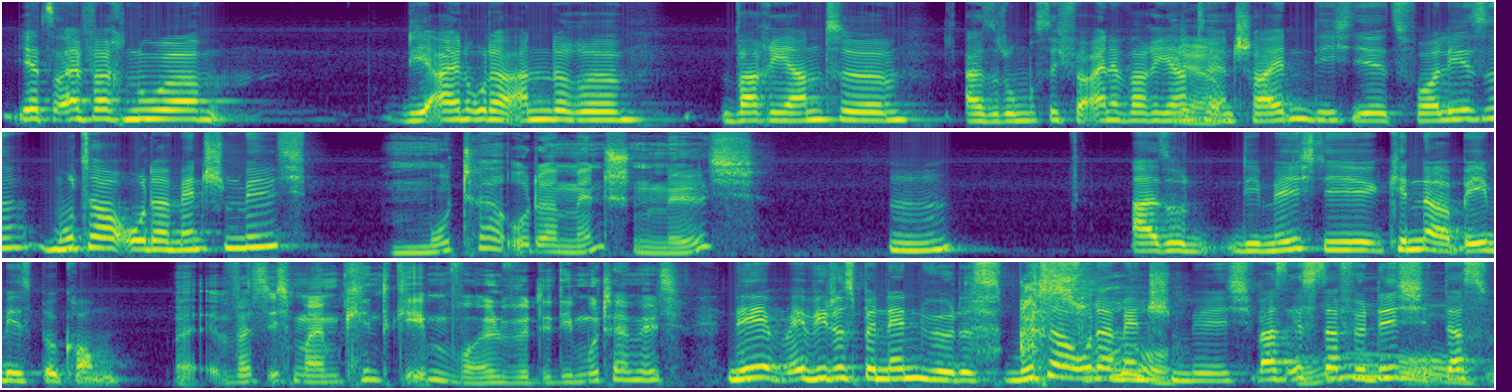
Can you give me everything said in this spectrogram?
Jetzt einfach nur die ein oder andere Variante, also du musst dich für eine Variante ja. entscheiden, die ich dir jetzt vorlese. Mutter oder Menschenmilch? Mutter oder Menschenmilch? Mhm. Also die Milch, die Kinder, Babys bekommen. Was ich meinem Kind geben wollen würde, die Muttermilch? Nee, wie du es benennen würdest. Mutter so. oder Menschenmilch? Was ist oh. da für dich oh. das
